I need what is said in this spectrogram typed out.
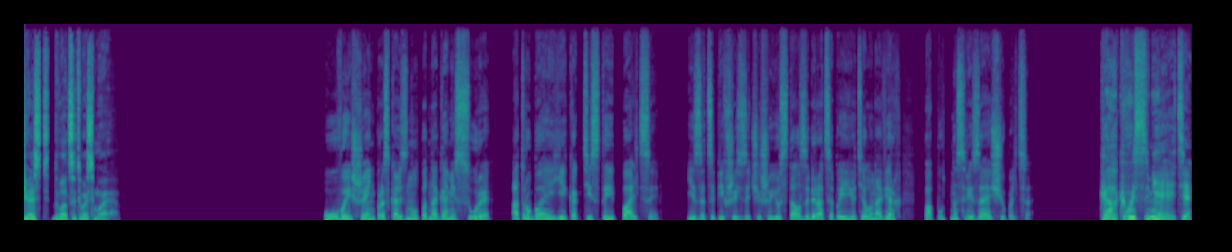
Часть 28. Увэй Шень проскользнул под ногами Суры, отрубая ей когтистые пальцы, и, зацепившись за чешую, стал забираться по ее телу наверх, попутно срезая щупальца. «Как вы смеете,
